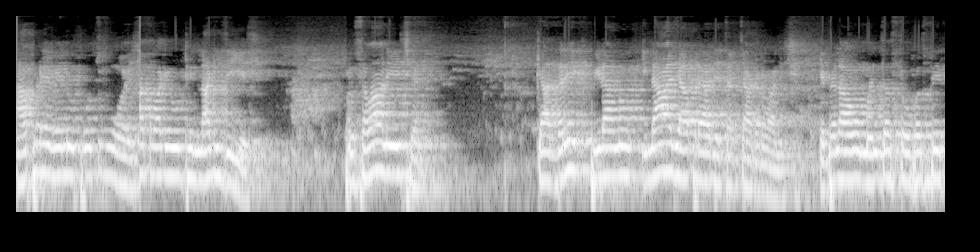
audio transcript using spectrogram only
આપણે વહેલું પહોંચવું હોય, સાત વાગે ઉઠીને લાગી જઈએ છીએ. પણ સવાલ એ છે કે આ દરેક પીડાનો ઈલાજ આપણે આજે ચર્ચા કરવાની છે. એ પહેલાં હું મંચસ્થ ઉપસ્થિત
